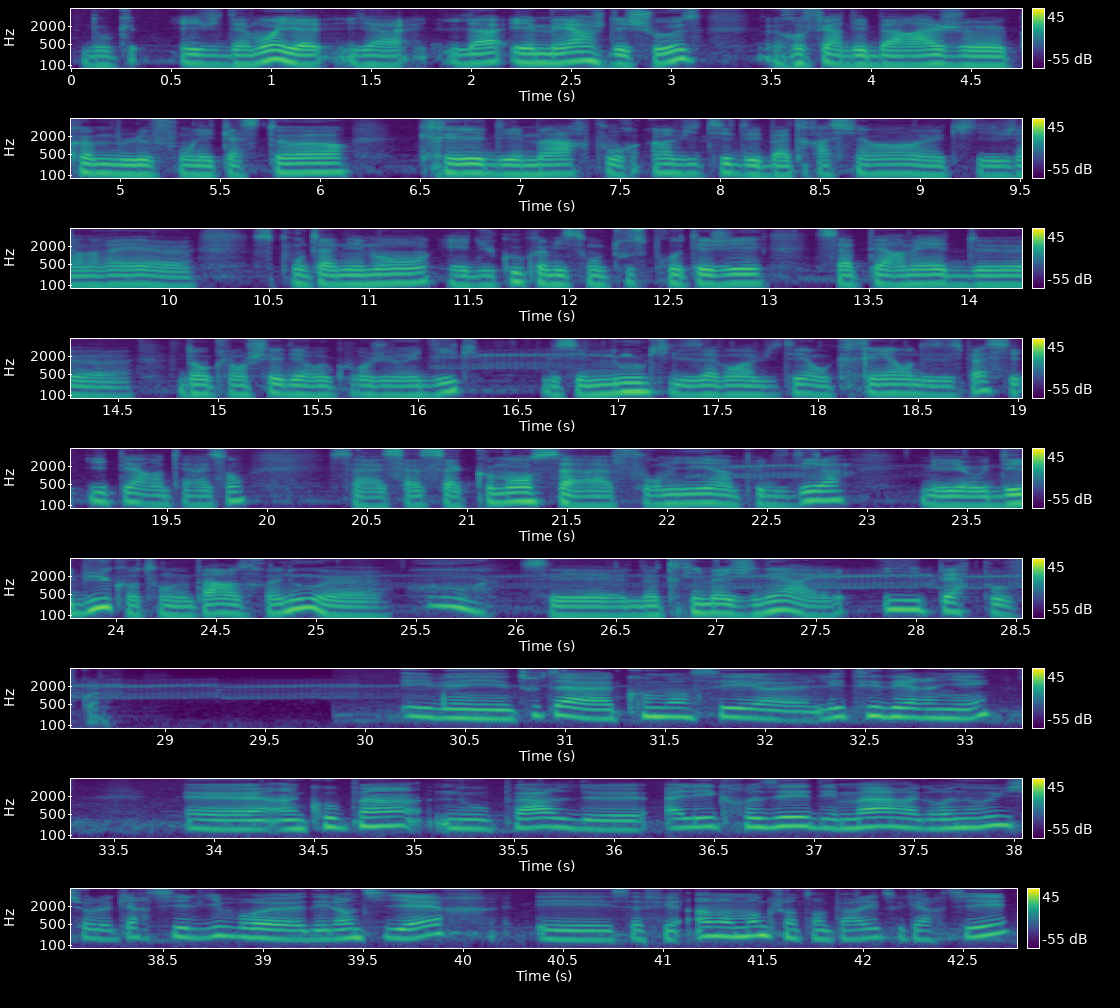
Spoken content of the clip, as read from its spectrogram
donc évidemment, il y, a, là émergent des choses, refaire des barrages comme le font les castors, créer des mares pour inviter des batraciens euh, qui viendraient euh, spontanément. Et du coup, comme ils sont tous protégés, ça permet euh, d'enclencher des recours juridiques. Mais c'est nous qui les avons invités en créant des espaces. C'est hyper intéressant. Ça, ça, ça commence à fourmiller un peu d'idées là. Mais au début, quand on parle entre nous, oh, c'est notre imaginaire est hyper pauvre. Quoi. Eh bien, tout a commencé l'été dernier euh, un copain nous parle de aller creuser des mares à Grenouille sur le quartier libre euh, des Lentillères. Et ça fait un moment que j'entends parler de ce quartier.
